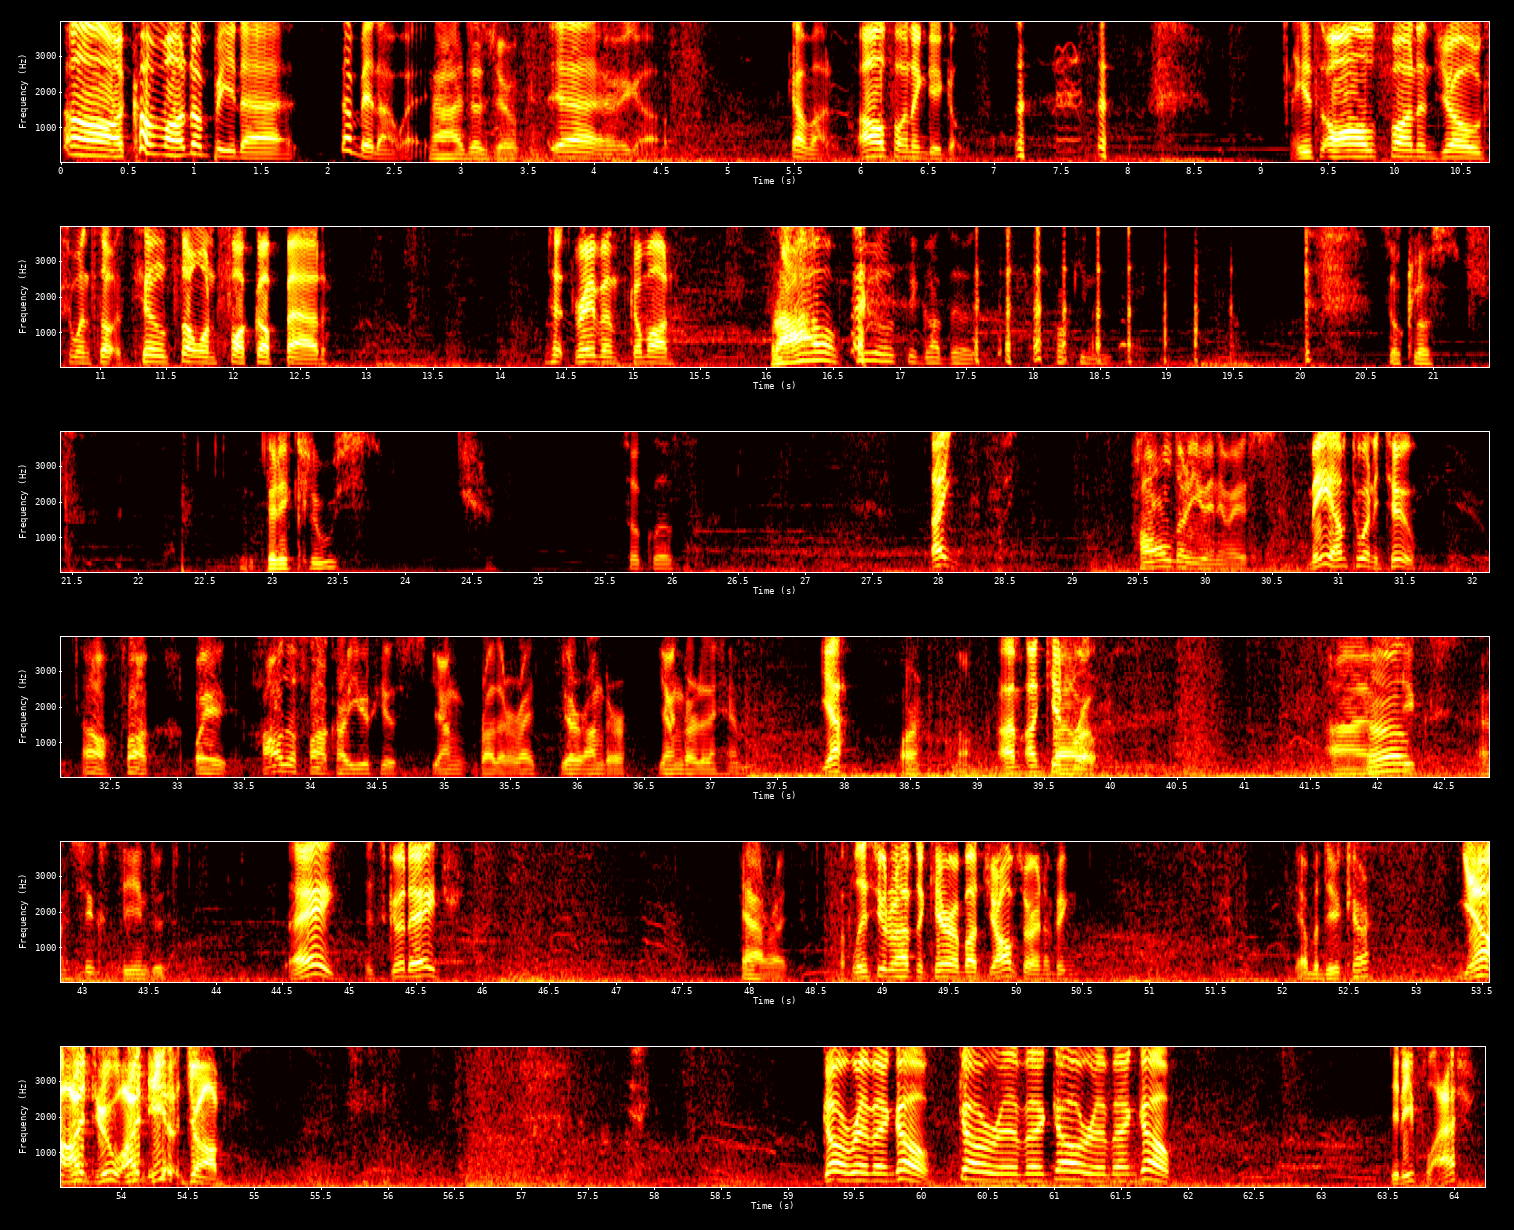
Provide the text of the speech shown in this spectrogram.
Oh come on! Don't be that. Don't be that way. Nah, just joking. Yeah, there we go. Come on. All fun and giggles. it's all fun and jokes when so till someone fuck up bad. Raven, come on. Bravo! Feels he got the fucking. So close. Very close. So close. Hey, How old are you anyways? me, I'm 22. Oh, fuck. Wait, how the fuck are you his young brother, right? You're younger. Younger than him. Yeah. Or no? I'm on Kid Well- Bro. I'm Help. six. I'm 16, dude. Hey, it's good age. Yeah, right. At least you don't have to care about jobs or anything. Yeah, but do you care? Yeah, I do. I need a job. Go Riven, go! Go Riven, go Riven, go! Did he flash?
